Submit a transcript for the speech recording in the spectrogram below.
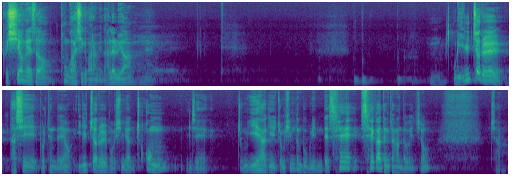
그 시험에서 통과하시기 바랍니다. 할렐루야. 네. 음, 우리 1절을 다시 볼 텐데요. 1절을 보시면 조금 이제 좀 이해하기 좀 힘든 부분이 있는데 새 새가 등장한다고 했죠. 자.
